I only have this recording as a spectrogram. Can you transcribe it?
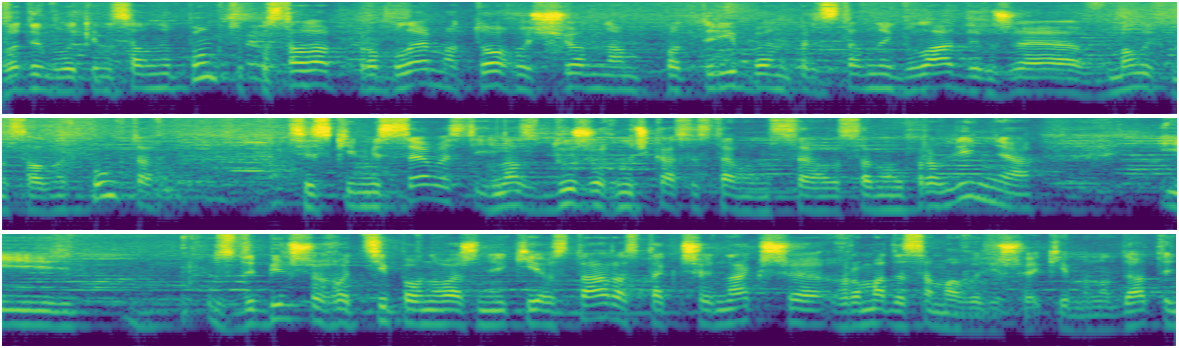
в один великий населений пункт, постала проблема того, що нам потрібен представник влади вже в малих населених пунктах. Сільській місцевості у нас дуже гнучка система місцевого самоуправління, і здебільшого ті повноваження, які є в старост, так чи інакше громада сама вирішує, які іменно дати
